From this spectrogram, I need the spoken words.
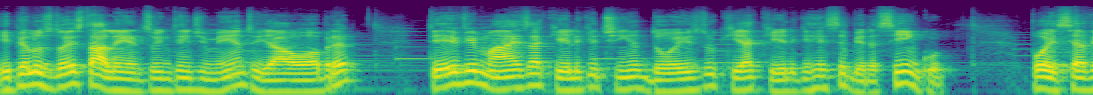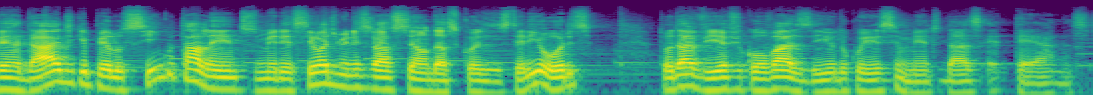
e pelos dois talentos o entendimento e a obra, teve mais aquele que tinha dois do que aquele que recebera cinco. Pois se a verdade que pelos cinco talentos mereceu a administração das coisas exteriores, todavia ficou vazio do conhecimento das eternas.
